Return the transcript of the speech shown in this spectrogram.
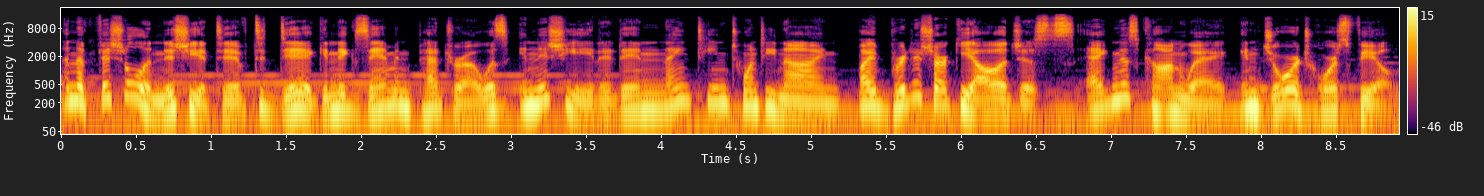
An official initiative to dig and examine Petra was initiated in 1929 by British archaeologists Agnes Conway and George Horsfield,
